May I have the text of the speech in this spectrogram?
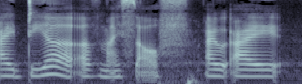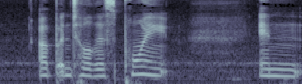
idea of myself. I, I, up until this point, in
